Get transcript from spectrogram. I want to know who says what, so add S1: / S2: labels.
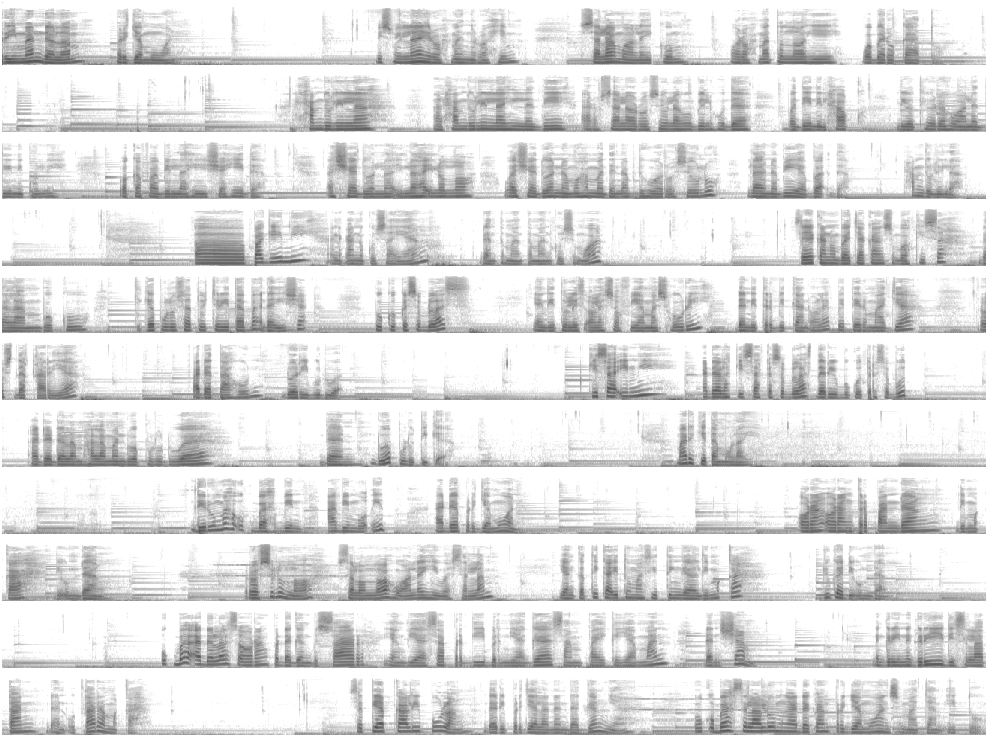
S1: Beriman dalam perjamuan. Bismillahirrahmanirrahim. Assalamualaikum warahmatullahi wabarakatuh. Alhamdulillah Alhamdulillahilladzi arsala rasulahu bil huda wa dinil haq liyuthhirahu ala dini kulli wa kafa billahi syahida. Asyhadu an la ilaha illallah wa asyhadu anna Muhammadan abduhu wa rasuluh la nabiyya ba'da. Alhamdulillah. Uh, pagi ini anak-anakku sayang dan teman-temanku semua Saya akan membacakan sebuah kisah dalam buku 31 cerita Ba'da Isya Buku ke-11 yang ditulis oleh Sofia Mashuri dan diterbitkan oleh PT Remaja Rosda Karya pada tahun 2002 Kisah ini adalah kisah ke-11 dari buku tersebut. Ada dalam halaman 22 dan 23. Mari kita mulai. Di rumah Uqbah bin Abi Mu'id ada perjamuan. Orang-orang terpandang di Mekah diundang. Rasulullah Shallallahu Alaihi Wasallam yang ketika itu masih tinggal di Mekah juga diundang. Uqbah adalah seorang pedagang besar yang biasa pergi berniaga sampai ke Yaman dan Syam, negeri-negeri di selatan dan utara Mekah. Setiap kali pulang dari perjalanan dagangnya, Uqbah selalu mengadakan perjamuan semacam itu.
